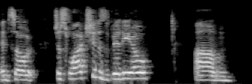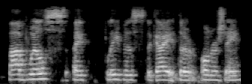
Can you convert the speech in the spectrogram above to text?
And so just watch his video. Um bob wills i believe is the guy the owner's name.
